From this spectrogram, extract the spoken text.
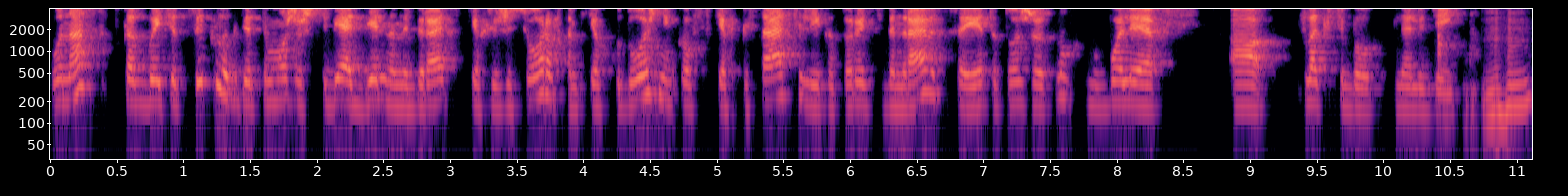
у нас, как бы, эти циклы, где ты можешь себе отдельно набирать тех режиссеров, там, тех художников, тех писателей, которые тебе нравятся, и это тоже, ну, как бы более uh, flexible для людей. Угу.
